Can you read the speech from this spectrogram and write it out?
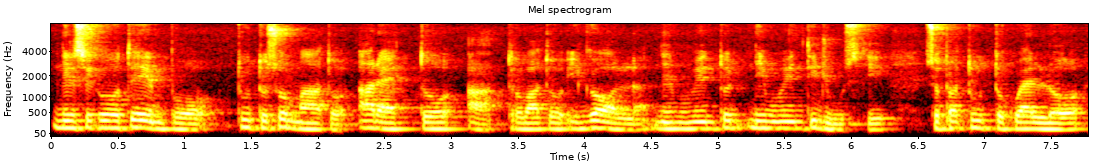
nel secondo tempo tutto sommato ha retto, ha trovato i gol nei momenti giusti, soprattutto quello,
